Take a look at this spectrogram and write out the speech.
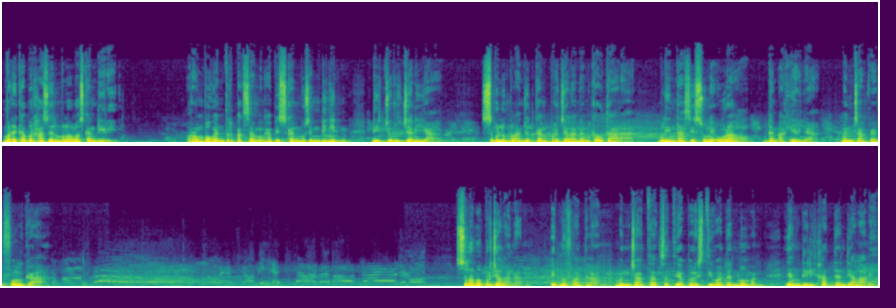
Mereka berhasil meloloskan diri. Rombongan terpaksa menghabiskan musim dingin di Jurjania sebelum melanjutkan perjalanan ke utara, melintasi sungai Ural, dan akhirnya mencapai Volga. Selama perjalanan, Ibnu Fadlan mencatat setiap peristiwa dan momen yang dilihat dan dialami.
